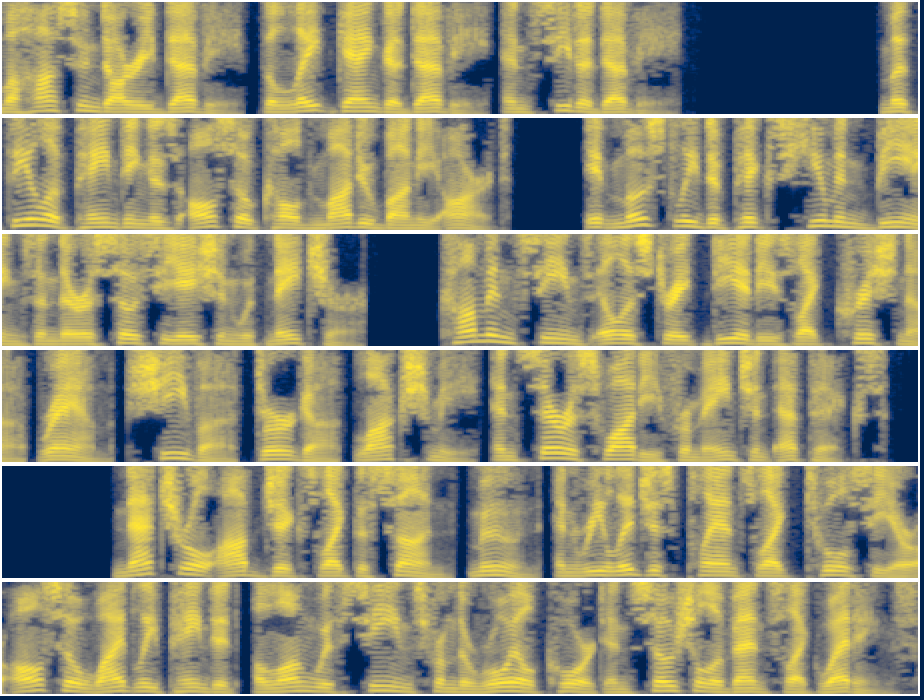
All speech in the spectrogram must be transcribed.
Mahasundari Devi, the late Ganga Devi, and Sita Devi. Mithila painting is also called Madhubani art. It mostly depicts human beings and their association with nature. Common scenes illustrate deities like Krishna, Ram, Shiva, Durga, Lakshmi, and Saraswati from ancient epics. Natural objects like the sun, moon, and religious plants like tulsi are also widely painted, along with scenes from the royal court and social events like weddings.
